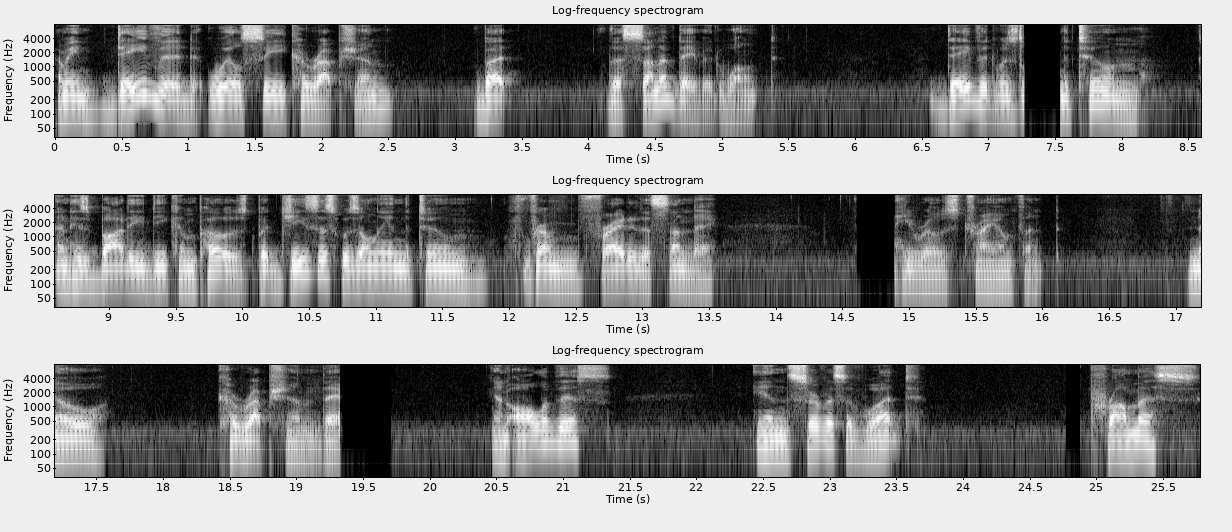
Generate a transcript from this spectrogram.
I mean, David will see corruption, but the son of David won't. David was in the tomb and his body decomposed, but Jesus was only in the tomb from Friday to Sunday. He rose triumphant. No corruption there. And all of this in service of what? Promise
